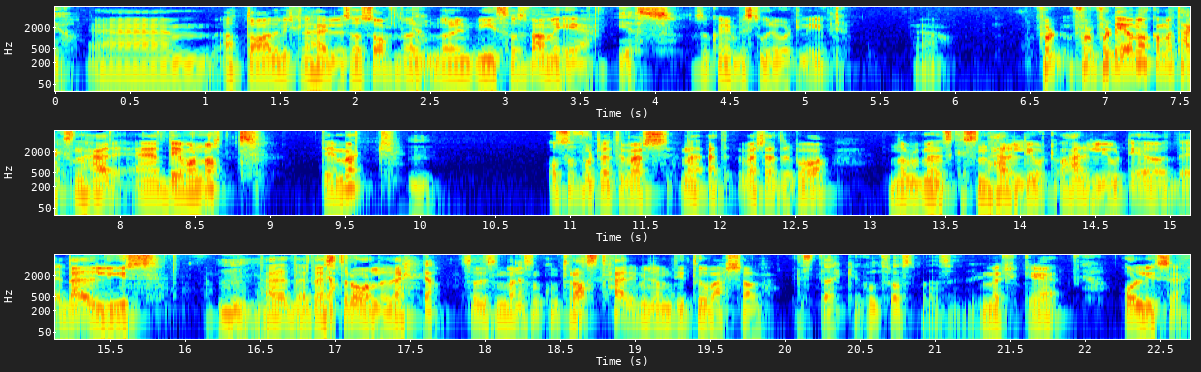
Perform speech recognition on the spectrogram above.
Ja. Um, at da er det virkelig herliggjøres også, når, når den viser oss hvem vi er. Yes. Så kan den bli stor i vårt liv. Ja. For, for, for det er jo noe med teksten her eh, Det var natt, det er mørkt. Og så fortsetter vers, et, vers etterpå. Når blir mennesket sånn herliggjort, og herliggjort, det er det, der er det lys. Der, der, der stråler det. Ja. Så det er liksom bare en sånn kontrast her mellom de to versene. Det er sterke kontrastmessig. Mørket og lyset.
